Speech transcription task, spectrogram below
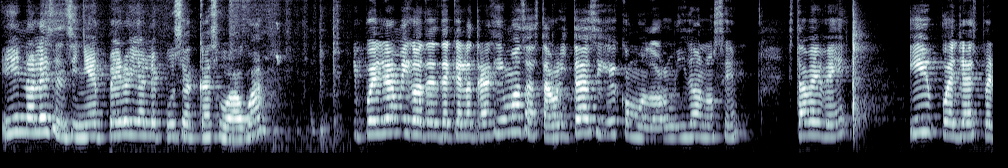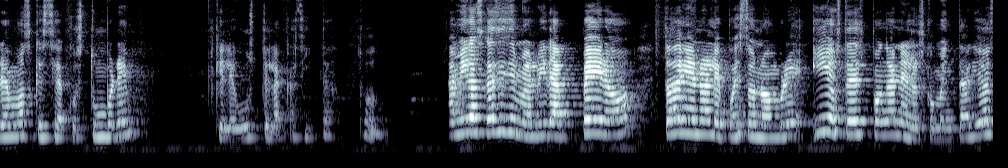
Y no les enseñé, pero ya le puse acá su agua. Y pues ya amigos, desde que lo trajimos hasta ahorita sigue como dormido, no sé. Está bebé. Y pues ya esperemos que se acostumbre, que le guste la casita, todo. Amigos, casi se me olvida, pero todavía no le he puesto nombre y ustedes pongan en los comentarios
